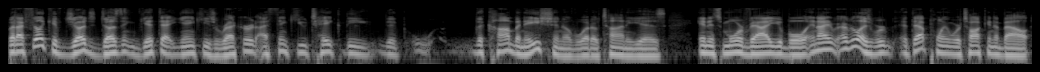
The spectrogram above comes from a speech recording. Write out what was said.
But I feel like if Judge doesn't get that Yankees record, I think you take the the the combination of what Ohtani is, and it's more valuable. And I, I realize we're at that point we're talking about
